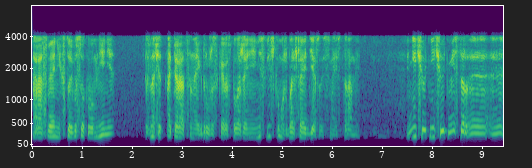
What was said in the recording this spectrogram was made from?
Раз вы о них столь высокого мнения, значит, опираться на их дружеское расположение не слишком уж большая дерзость с моей стороны. Ничуть, ничуть, мистер... Э, э,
